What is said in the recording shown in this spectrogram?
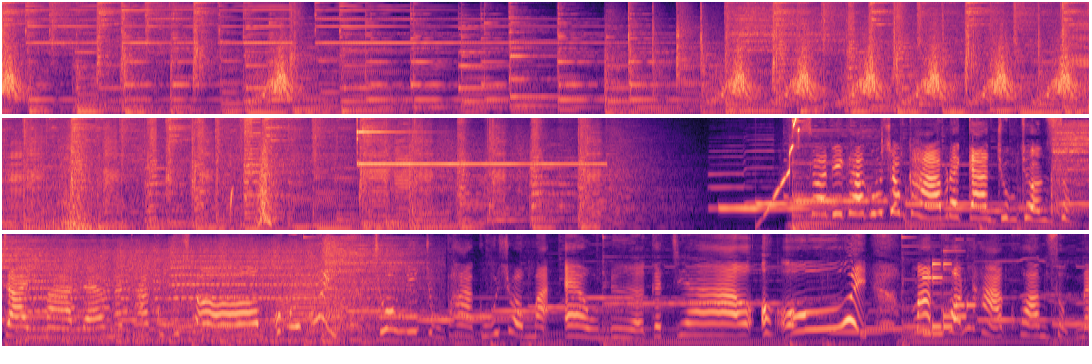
สวัสดีค่ะ คุณผู้ชมค่ะรายการชุมชนสุขใจมาแล้วนะคะ คุณผู้ชมาคุณผู้ชมมาแอวเหนือกระเจ้า โอ้ยมาค้นหาความสุขใน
